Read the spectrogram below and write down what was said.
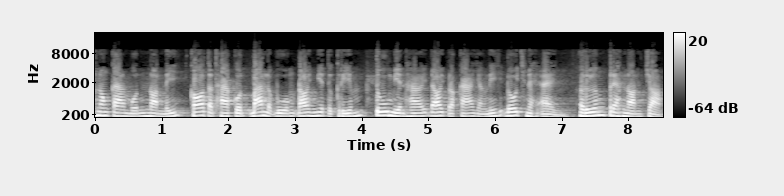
ក្នុងកាលមុននន់នេះក៏តថាគតបានលបួងដោយមេត្តាក្រៀមទូមានហើយដោយប្រការយ៉ាងនេះដូចនេះឯងរឿងព្រះនន់ចប់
